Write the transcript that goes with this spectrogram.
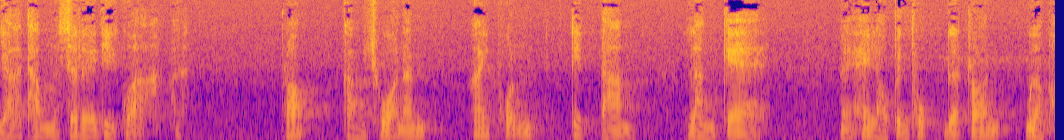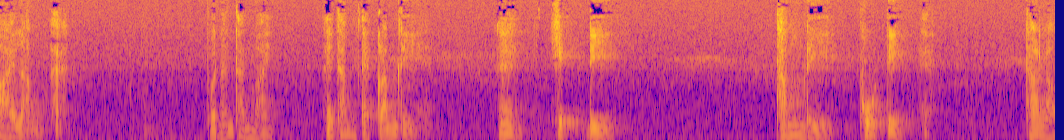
อย่าทำเสเลยดีกว่า เพราะกรรมชั่วนั้นให้ผลติดตามลังแก ให้เราเป็นทุกข์เดือดร้อนเมื่อภายหลังฮะเพราะนั้นท่านไว้ให้ทำแต่กรรมดีคิดดีทำดี พูดดี ถ้าเรา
